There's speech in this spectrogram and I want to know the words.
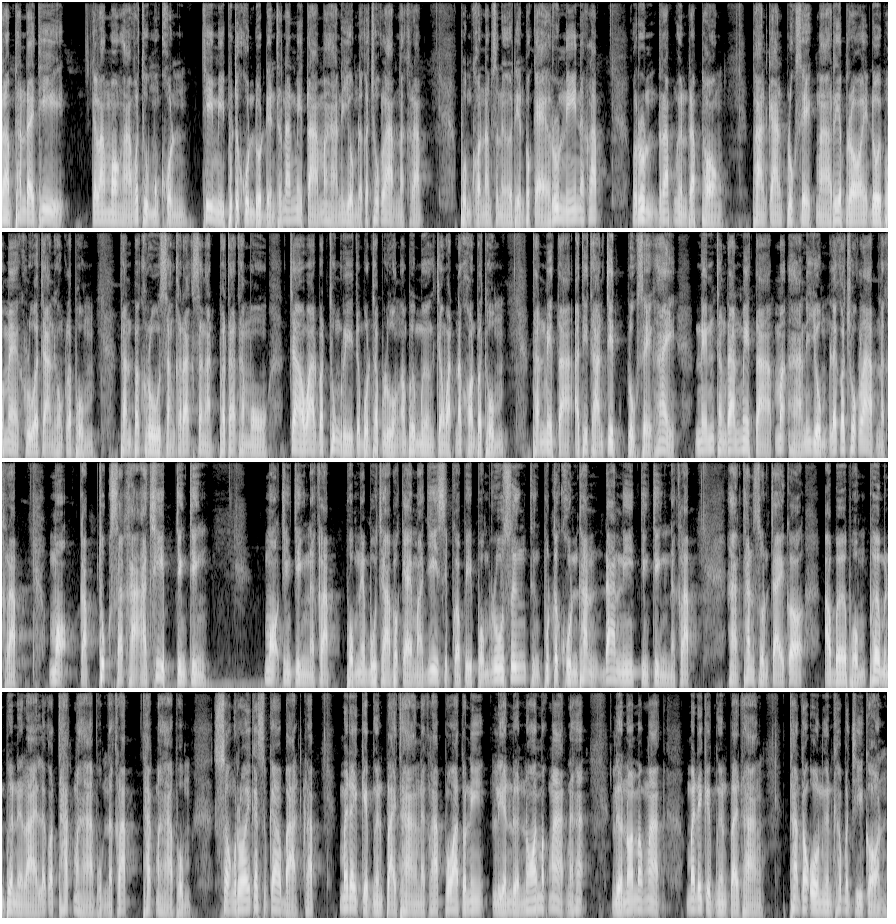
ำหรับท่านใดที่กำลังมองหาวัตถุมงคลที่มีพุทธคุณโดดเด่นทั้งนั้นเมตตามหานิยมและก็โชคลาภนะครับ ผมขอนำเสนอเหรียญพ่อแก่รุ่นนี้นะครับ รุ่นรับเงินรับทอง ผ่านการปลุกเสกมาเรียบร้อย โดยพ่อแม่ครูอาจารย์ของกระผม ท่านพระครูสังครักษ์สงัดพัทธรรมโม เจ้าวาดวัดทุ่งรีตำบลทับหลวงอำเภอเมืองจังหวัดนครปฐมท่านเมตตาอธิษฐานจิตปลุกเสกให้ เน้นทางด้านเมตตามหานิยมและก็โชคลาภนะครับ เหมาะกับทุกสาขาอาชีพจริง ๆ เหมาะจริง ๆ นะครับ ผมเนี่ยบูชาพ่อแก่มา 20 กว่าปี ผมรู้ซึ้งถึงพุทธคุณท่านด้านนี้จริง ๆ นะครับ หากท่านสนใจก็เอาเบอร์ผมเพิ่มเป็นเพื่อนในไลน์แล้วก็ทักมาหาผมนะครับ ทักมาหาผม 299 บาทครับ ไม่ได้เก็บเงินปลายทางนะครับ เพราะว่าตัวนี้เหรียญเหลือน้อยมากๆนะฮะเหลือน้อยมากๆ ไม่ได้เก็บเงินปลายทาง ท่านต้องโอนเงินเข้าบัญชีก่อน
